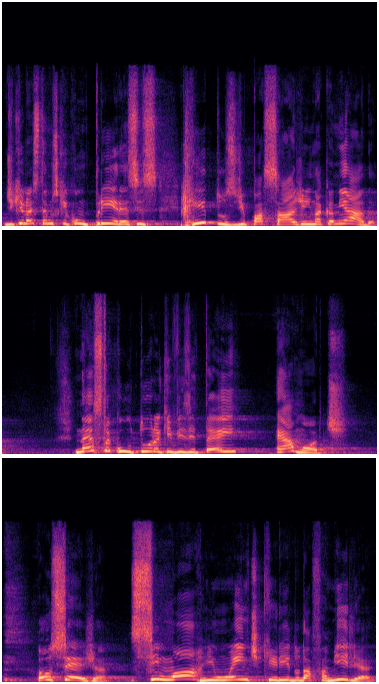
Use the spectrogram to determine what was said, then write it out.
de que nós temos que cumprir esses ritos de passagem na caminhada. Nesta cultura que visitei, é a morte. Ou seja, se morre um ente querido da família,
